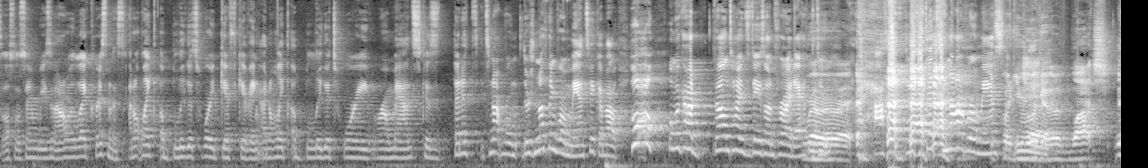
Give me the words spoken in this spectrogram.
It's also the same reason I don't really like Christmas. I don't like obligatory gift giving. I don't like obligatory romance because then it's it's not. Rom- there's nothing romantic about. Oh, oh my God! Valentine's Day's on Friday. I have Right, to do. right, right. I have to. That's not romantic. It's like you Yeah. look at a watch. Yeah,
